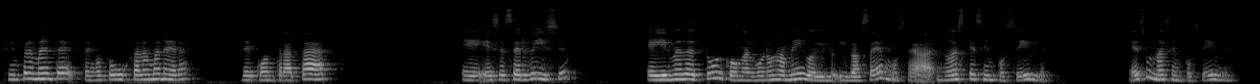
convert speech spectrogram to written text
simplemente tengo que buscar la manera de contratar eh, ese servicio e irme de tour con algunos amigos y, lo hacemos. O sea, no es que es imposible. Eso no es imposible.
